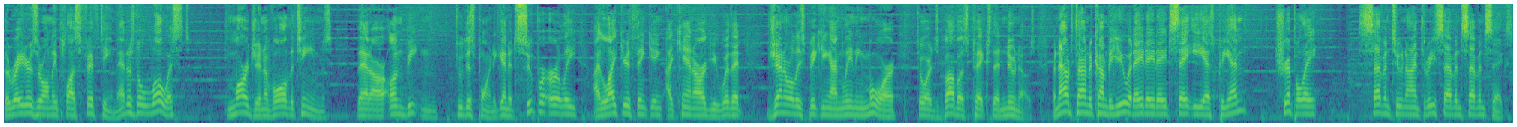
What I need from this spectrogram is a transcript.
the Raiders are only plus 15. That is the lowest margin of all the teams that are unbeaten to this point. Again, it's super early. I like your thinking. I can't argue with it. Generally speaking, I'm leaning more towards Bubba's picks than Nuno's. But now it's time to come to you at 888 say ESPN, 888 729 3776.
